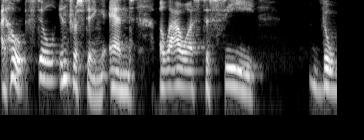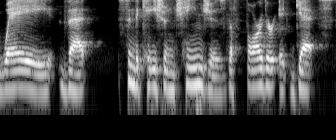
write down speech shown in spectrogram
I hope, still interesting and allow us to see the way that syndication changes the farther it gets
